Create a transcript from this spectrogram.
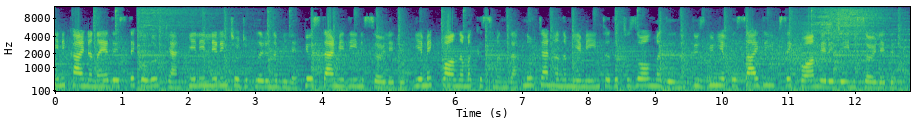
yeni kaynanaya destek olurken gelinlerin çocuklarını bile göstermediğini söyledi. Yemek puanlama kısmında Nurten Hanım yemeğin tadı tuzu olmadığını, düzgün yapılsaydı yüksek puan vereceğini söyledi.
